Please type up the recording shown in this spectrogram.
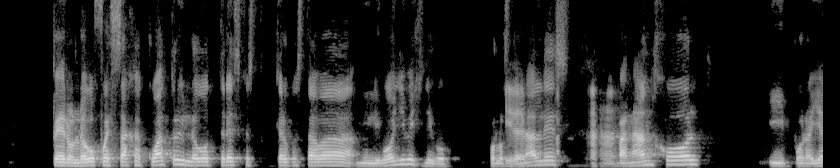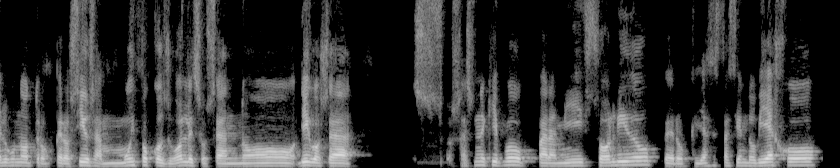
Pero luego fue Saja 4 y luego 3, que creo que estaba Milivojevic, digo, por los de- penales. Ajá. Van Aanholt y por ahí algún otro. Pero sí, o sea, muy pocos goles. O sea, no. Digo, o sea, s- o sea, es un equipo para mí sólido, pero que ya se está haciendo viejo.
